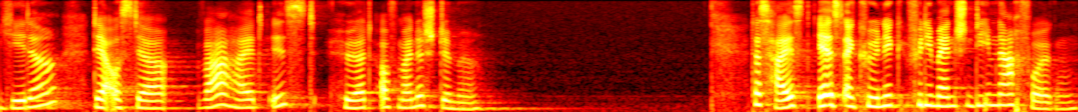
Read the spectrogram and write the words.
Jeder, der aus der Wahrheit ist, hört auf meine Stimme. Das heißt, er ist ein König für die Menschen, die ihm nachfolgen,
